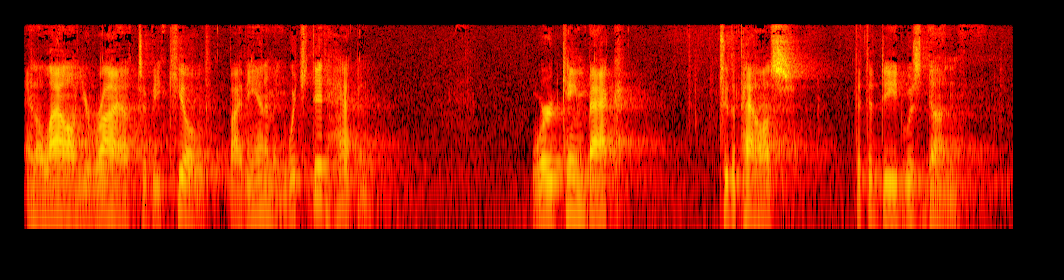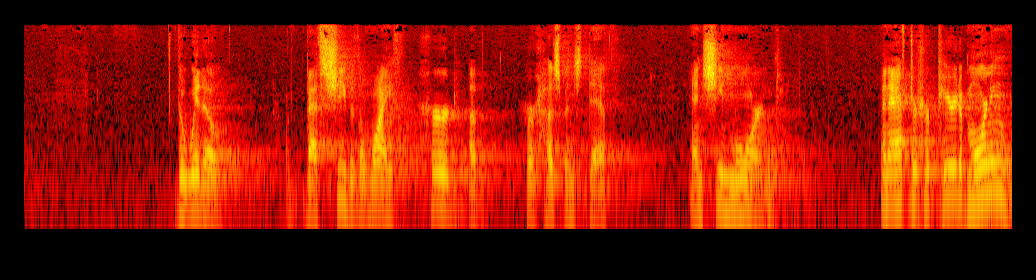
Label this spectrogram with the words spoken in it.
and allow Uriah to be killed by the enemy, which did happen. Word came back to the palace that the deed was done. The widow, Bathsheba, the wife, heard of her husband's death, and she mourned and after her period of mourning,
